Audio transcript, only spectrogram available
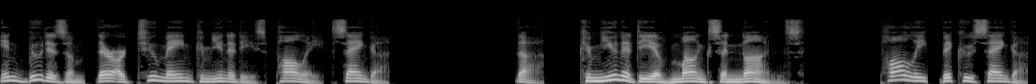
In Buddhism, there are two main communities Pali, Sangha. The community of monks and nuns Pali, Bhikkhu Sangha,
